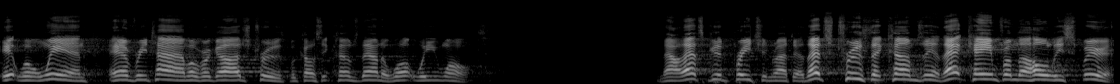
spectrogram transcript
it will win every time over God's truth because it comes down to what we want. Now, that's good preaching right there. That's truth that comes in. That came from the Holy Spirit.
